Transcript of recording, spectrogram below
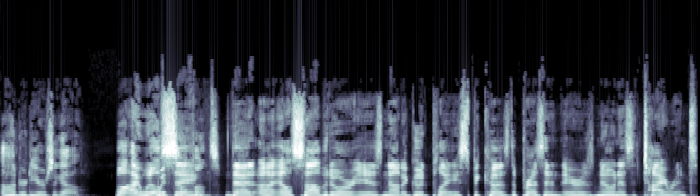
a hundred years ago. Well, I will say that uh, El Salvador is not a good place because the president there is known as a tyrant.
